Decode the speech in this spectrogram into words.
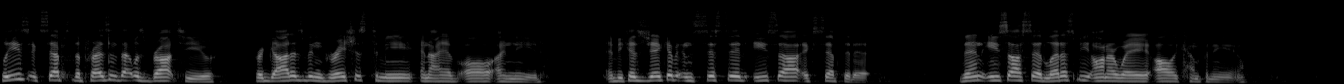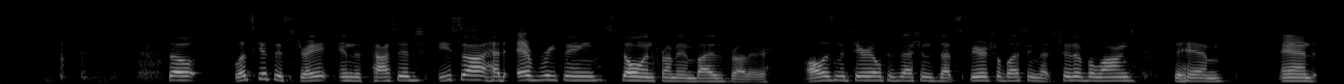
please accept the present that was brought to you, for God has been gracious to me, and I have all I need. And because Jacob insisted, Esau accepted it. Then Esau said, Let us be on our way, I'll accompany you. So let's get this straight in this passage. Esau had everything stolen from him by his brother all his material possessions, that spiritual blessing that should have belonged to him. And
